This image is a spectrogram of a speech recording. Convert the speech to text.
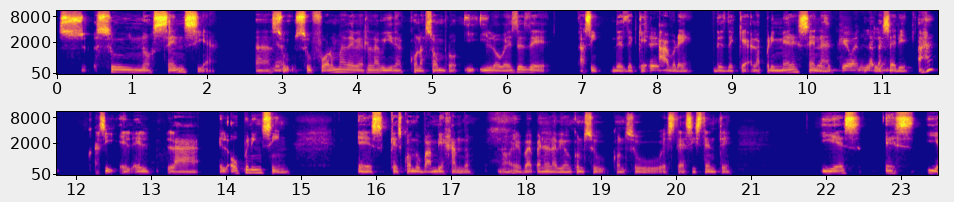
su inocencia, su, forma de ver la vida con asombro y, lo ves desde así, desde que abre, desde que la primera escena de la serie. Ajá, así, el, el, la, el opening scene es que es cuando van viajando, ¿no? Él va en el avión con su, con su este, asistente y es es, y,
